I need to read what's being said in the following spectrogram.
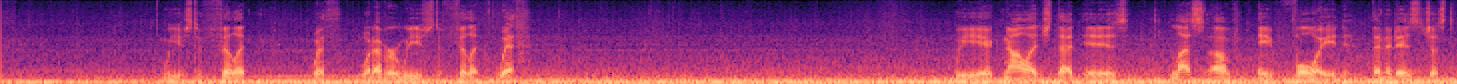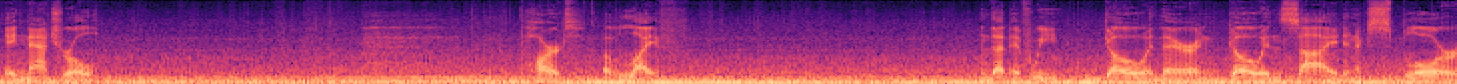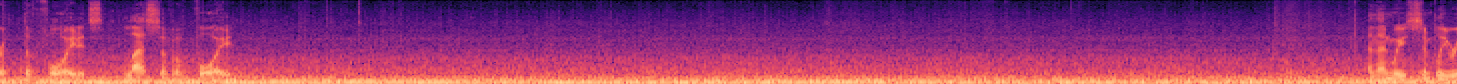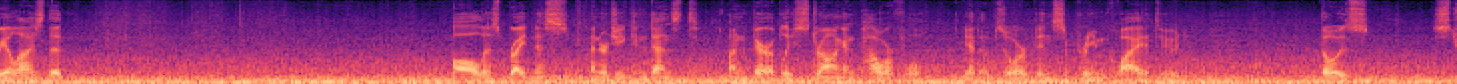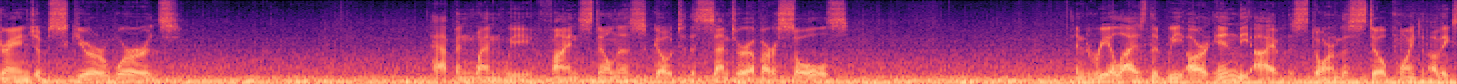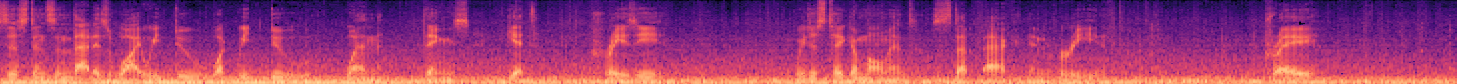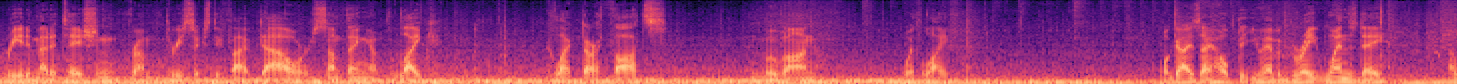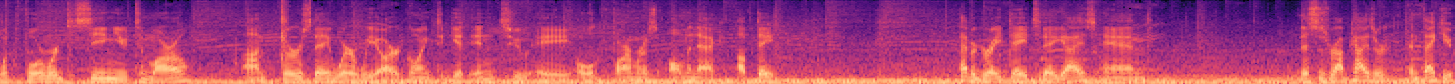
we used to fill it with whatever we used to fill it with. We acknowledge that it is less of a void than it is just a natural part of life. And that if we go there and go inside and explore the void, it's less of a void And then we simply realize that all is brightness, energy condensed, unbearably strong and powerful, yet absorbed in supreme quietude. Those strange, obscure words happen when we find stillness, go to the center of our souls, and realize that we are in the eye of the storm, the still point of existence, and that is why we do what we do when things get crazy. We just take a moment, step back, and breathe. Pray, read a meditation from 365 Tao or something of the like, collect our thoughts, and move on with life. Well, guys, I hope that you have a great Wednesday. I look forward to seeing you tomorrow on Thursday, where we are going to get into a Old Farmer's Almanac update. Have a great day today, guys, and this is Rob Kaiser, and thank you.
